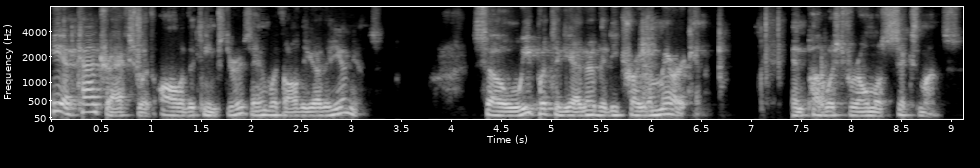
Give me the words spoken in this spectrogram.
He had contracts with all of the Teamsters and with all the other unions. So we put together the Detroit American and published for almost six months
